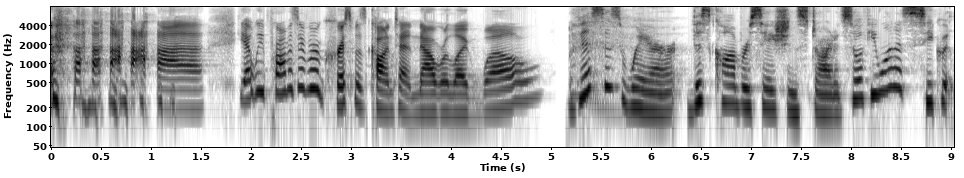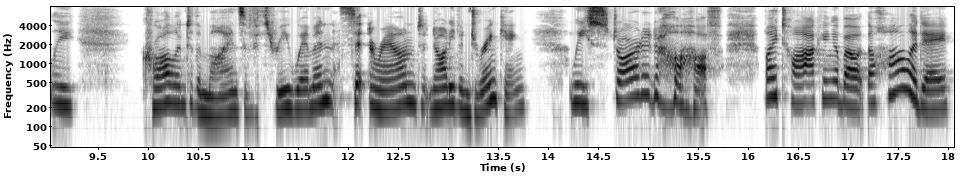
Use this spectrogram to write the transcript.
yeah, we promised everyone Christmas content. Now we're like, well, this is where this conversation started. So if you want to secretly crawl into the minds of three women sitting around, not even drinking. We started off by talking about the holiday,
